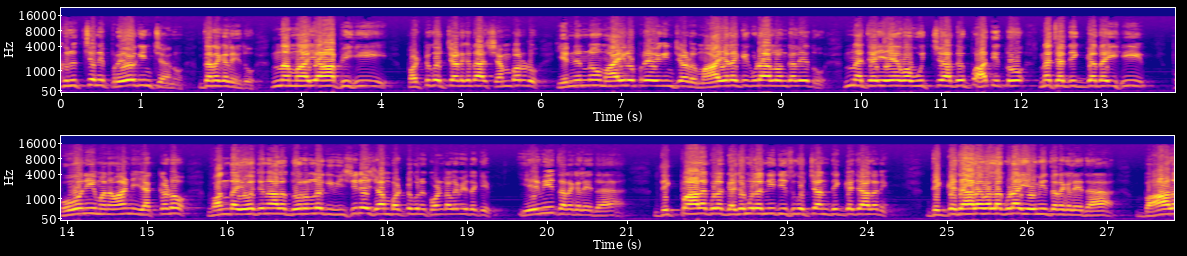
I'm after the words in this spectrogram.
కృత్యని ప్రయోగించాను. జరగలేదు. నమయాభి పట్టుకొచ్చాడు కదా శంబరుడు. ఎన్నెన్నో మాయలు ప్రయోగించాడు. మాయలకి కూడా లొంగలేదు. నచయేవ ఉచ్చదు పాతితో నచ దిగ్గదైహి. పోనీ మనవాణ్ణి ఎక్కడో వంద యోజనాల దూరంలోకి విసిరేశాం పట్టుకుని కొండల మీదకి. ఏమీ జరగలేదా? దిక్పాలకుల గజములన్నీ తీసుకొచ్చాను దిగ్గజాలని. దిగ్గజాల వల్ల కూడా ఏమీ జరగలేదా? బాల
